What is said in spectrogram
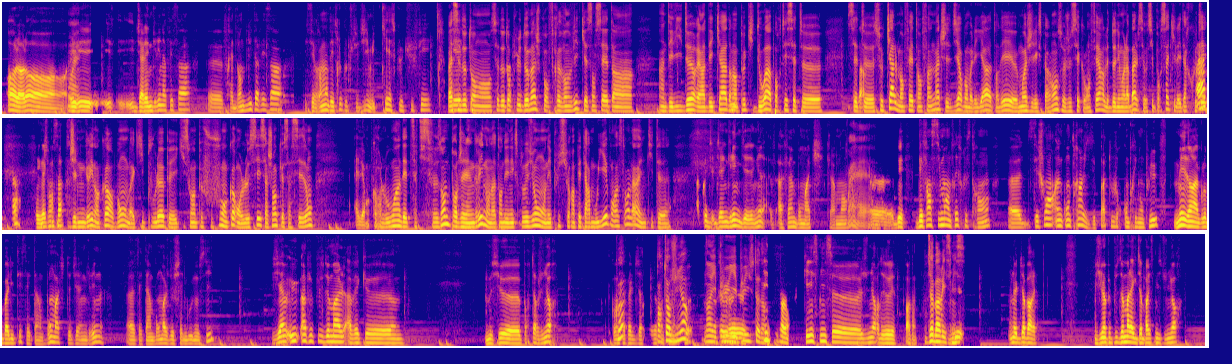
Oh là là Ouais. Et, et- et Jalen Green a fait ça, euh, Fred Van Vliet a fait ça. Et c'est vraiment des trucs où tu te dis, mais qu'est-ce que tu fais? Bah, Et- c'est d'autant c'est d'autant plus dommage pour Fred Van Vliet qui est censé être un, un des leaders et un des cadres Mm. un peu qui doit apporter cette, euh, cette, euh, ce calme en fait en fin de match et de dire bon bah les gars attendez euh, moi j'ai l'expérience je sais comment faire donnez-moi la balle c'est aussi pour ça qu'il a été recruté Ah, C'est exactement ça. Jalen Green encore, bon, bah, qui pull up et qui soit un peu foufou encore, on le sait, sachant que sa saison, elle est encore loin d'être satisfaisante pour Jalen Green. On attendait une explosion, on est plus sur un pétard mouillé pour l'instant là, une petite. euh, Après, Jalen Green, Jalen Green a fait un bon match, clairement. Ouais. Euh, dé- défensivement très frustrant. Euh, ses choix en 1 contre 1, je ne les ai pas toujours compris non plus. Mais dans la globalité, ça a été un bon match de Jalen Green. Euh, ça a été un bon match de Shengun aussi. J'ai eu un peu plus de mal avec euh, Monsieur euh, Porter Junior. Comment Quoi s'appelle déjà? Porter Junior. Non, il est plus, Euh, est plus Houston. hein. Kenny Smith, pardon. Kenny Smith euh, Junior, désolé, pardon. Jabari Smith. On a Jabari. J'ai eu un peu plus de mal avec Jabari Smith Jr.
